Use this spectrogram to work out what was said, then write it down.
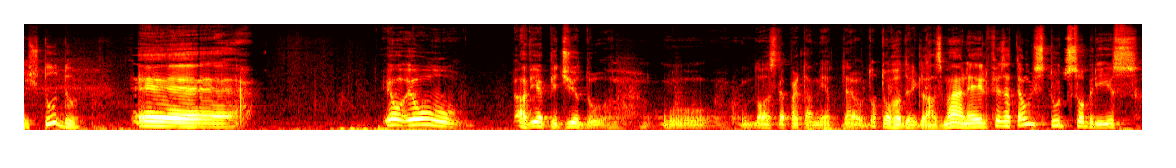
estudo? É... Eu, eu havia pedido o, o nosso departamento, né, o Dr. Rodrigo Lasmar, né, ele fez até um estudo sobre isso,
